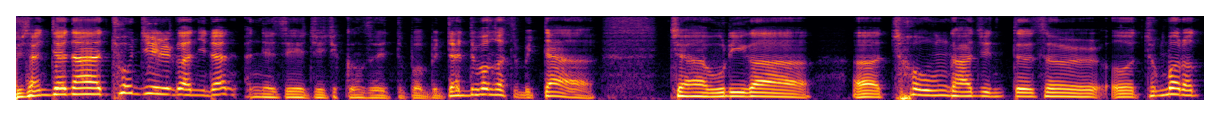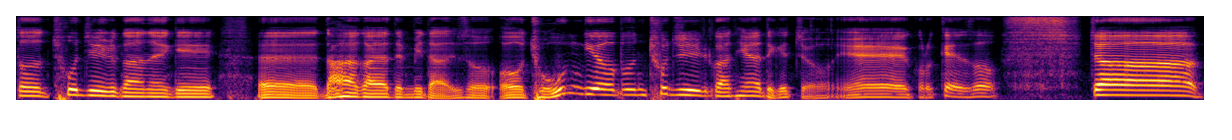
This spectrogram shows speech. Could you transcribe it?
주산전화 초지일관이란 안녕하세요. 주식강사 유튜버입니다 네, 반갑습니다. 자 우리가 어, 처음 가진 뜻을 어, 정말 어떤 초지일관에게 에, 나아가야 됩니다. 그래서 어, 좋은 기업은 초지일관 해야 되겠죠. 예 그렇게 해서. 자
